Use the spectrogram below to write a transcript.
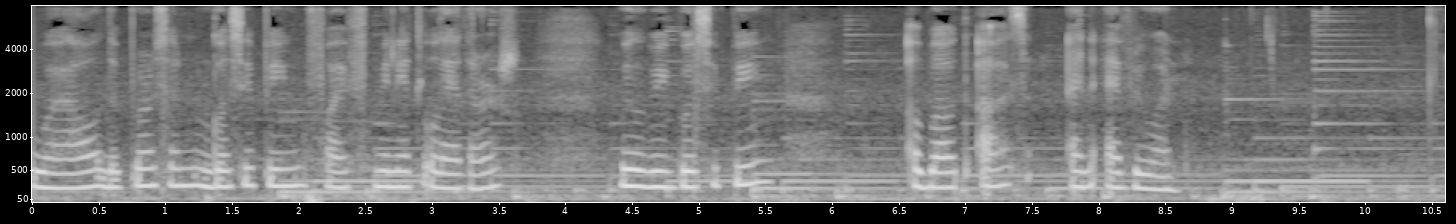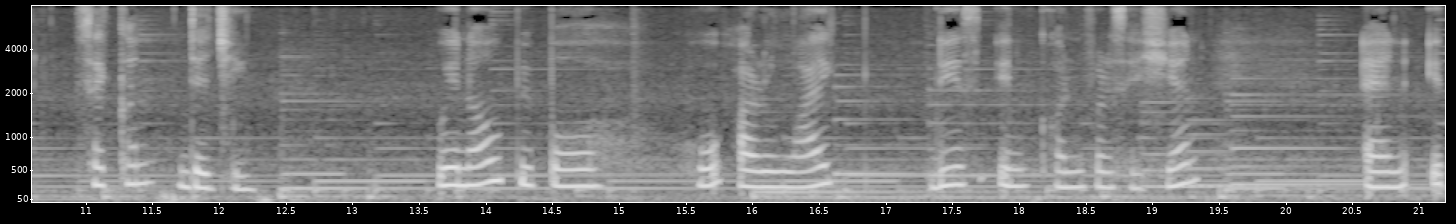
well the person gossiping five minutes later will be gossiping about us and everyone. Second, judging. We know people who are like this in conversation, and it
